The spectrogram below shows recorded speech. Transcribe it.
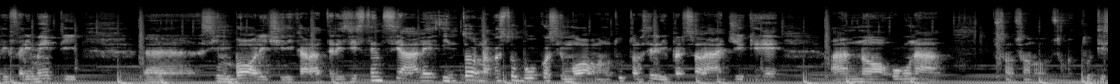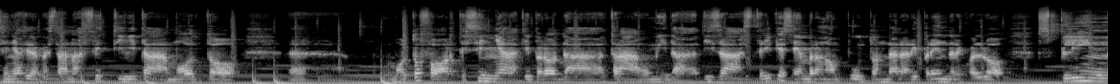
riferimenti eh, simbolici di carattere esistenziale, intorno a questo buco si muovono tutta una serie di personaggi che hanno una sono, sono, sono tutti segnati da questa anaffettività molto eh, molto forte, segnati però da traumi, da disastri che sembrano appunto andare a riprendere quello spleen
